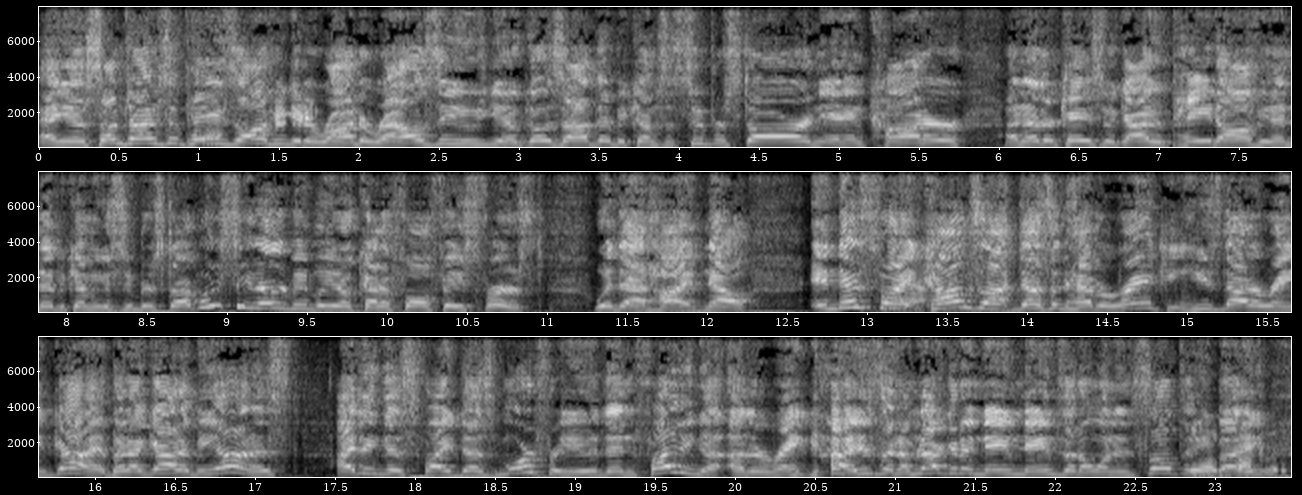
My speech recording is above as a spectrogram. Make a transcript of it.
And, you know, sometimes it pays off. You get a Ronda Rousey who, you know, goes out there, becomes a superstar. And, and, and Conor, another case of a guy who paid off, he ended up becoming a superstar. But we've seen other people, you know, kind of fall face first with that hype. Now, in this fight, yeah. Khamzat doesn't have a ranking. He's not a ranked guy. But I got to be honest, I think this fight does more for you than fighting other ranked guys. And I'm not going to name names. I don't want to insult anybody. Yeah, exactly.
